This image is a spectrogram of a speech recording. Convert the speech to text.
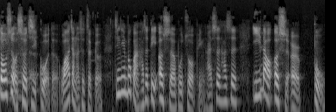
都是有设计过的。我要讲的是这个。今天不管它是第二十二部作品，还是它是一到二十二部，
